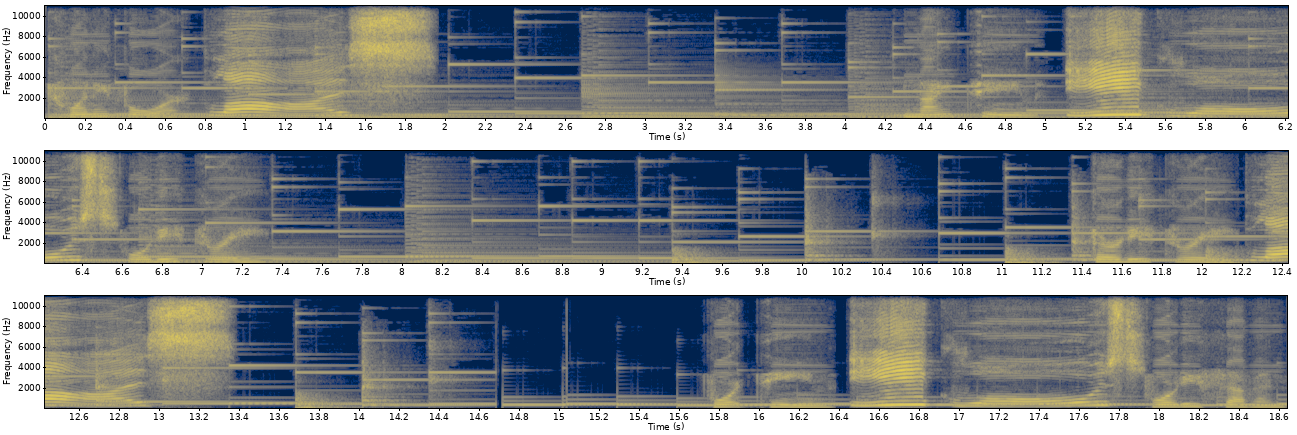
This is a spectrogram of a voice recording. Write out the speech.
24 plus 19 equals 43 33 plus 14 equals 47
